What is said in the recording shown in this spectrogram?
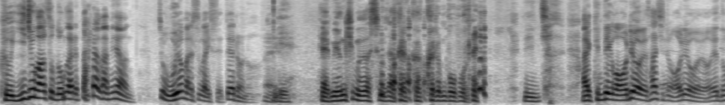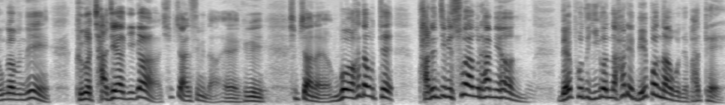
그 이중하우스 농가를 따라가면 좀 위험할 수가 있어요, 때로는. 예. 예. 예, 명심하였습니다. 그, 그, 그런 부분에. 진짜. 아니 근데 이거 어려워요. 사실은 어려워요. 예, 농가분이 그거 자제하기가 쉽지 않습니다. 예, 그게 쉽지 않아요. 뭐 하다못해 다른 집이 수확을 하면 내 포도 이건 하루에 몇 번 나오거든요. 밭에.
